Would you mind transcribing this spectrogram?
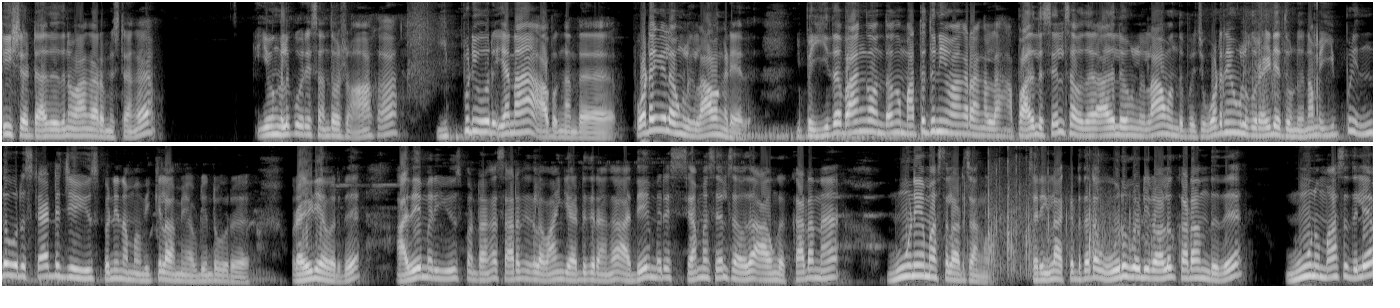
டிஷர்ட் அது இதுன்னு வாங்க ஆரம்பிச்சிட்டாங்க. இவங்களுக்கு ஒரே சந்தோஷம். ஆகா இப்படி ஒரு ஏன்னா அவங்க அந்த புடவையில் அவங்களுக்கு லாபம் கிடையாது. இப்போ இதை வாங்க வந்தவங்க மற்ற துணியை வாங்குறாங்கல்ல அப்போ அதில் சேல்ஸ் ஆகுது அதில் உங்களுக்கு லாபம் வந்து போச்சு. உடனே உங்களுக்கு ஒரு ஐடியா தோணுது. நம்ம இப்படி இந்த ஒரு ஸ்ட்ராட்டஜியை யூஸ் பண்ணி நம்ம விற்கலாமே அப்படின்ற ஒரு ஒரு ஐடியா வருது. அதே மாதிரி யூஸ் பண்ணுறாங்க சரக்குகளை வாங்கி அடுக்குறாங்க. அதே மாதிரி செம சேல்ஸ் ஆகுது. அவங்க கடனை மூணே மாதத்தில் அடைச்சாங்களாம். சரிங்களா? கிட்டத்தட்ட ஒரு கோடி ரூபா அளவுக்கு கடன் இருந்தது. மூணு மாதத்துலேயே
